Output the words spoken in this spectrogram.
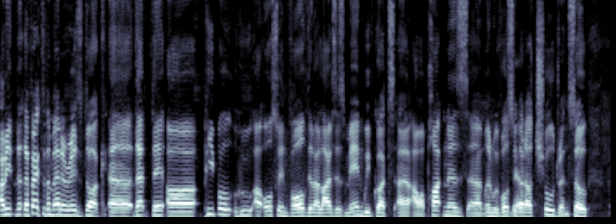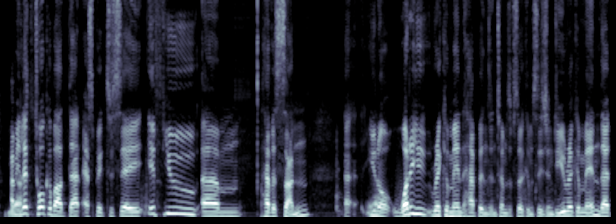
I mean, the, the fact of the matter is, Doc, uh, that there are people who are also involved in our lives as men. We've got uh, our partners, um, and we've also Yeah. got our children. So, I mean, let's talk about that aspect to say if you um, have a son, uh, you know, what do you recommend happens in terms of circumcision? Do you recommend that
